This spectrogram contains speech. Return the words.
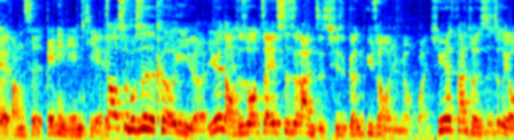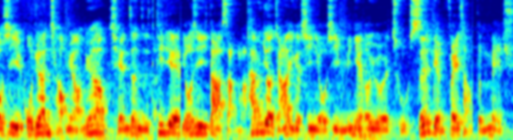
个方式给你连接，不知道是不是刻意的？因为老实说，这一次这个案子其实跟预算完全没有关系，因为单纯是这个游戏，我觉得很巧妙，因为他前阵子 TGA 游戏大赏嘛，他们就讲到一个新游戏，明年二月会出，时间点非常的 match。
